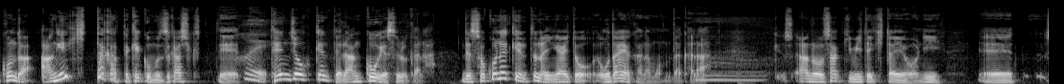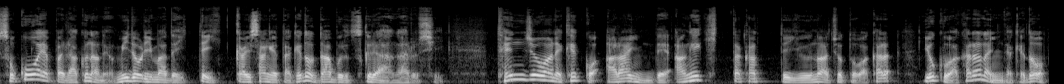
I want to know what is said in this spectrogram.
今度は上げ切ったかって結構難しくって、はい、天井圏って乱高下するから。で、底根圏っていうのは意外と穏やかなもんだから、あの、さっき見てきたように、えー、そこはやっぱり楽なのよ。緑まで行って一回下げたけどダブル作れ上がるし。天井はね、結構荒いんで、上げ切ったかっていうのはちょっとわから、よくわからないんだけど、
